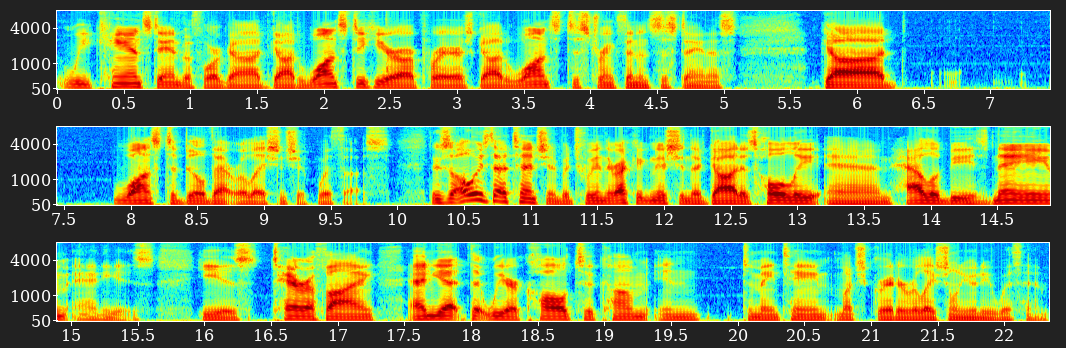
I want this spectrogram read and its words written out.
we can stand before God. God wants to hear our prayers. God wants to strengthen and sustain us. God wants to build that relationship with us there's always that tension between the recognition that God is holy and hallowed be his name and he is he is terrifying and yet that we are called to come in to maintain much greater relational unity with Him.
